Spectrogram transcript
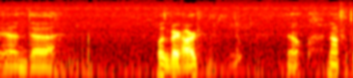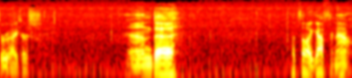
And uh, wasn't very hard. Nope. No, not for through hikers. And uh, that's all I got for now.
